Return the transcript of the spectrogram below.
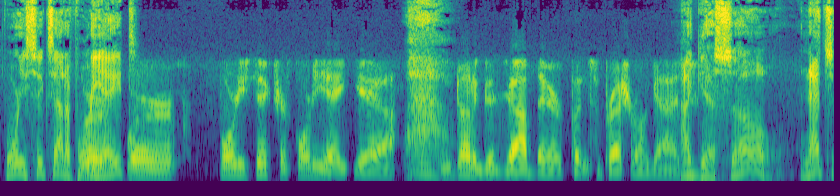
forty six out of forty eight? We're, we're 46 or 48. Yeah. Wow. We've done a good job there putting some pressure on guys. I guess so. And that's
